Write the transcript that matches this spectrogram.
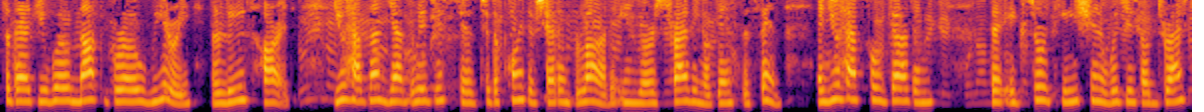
so that you will not grow weary and lose heart. You have not yet resisted to the point of shedding blood in your striving against the sin, and you have forgotten the exhortation which is addressed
